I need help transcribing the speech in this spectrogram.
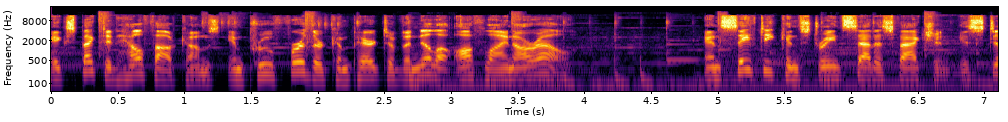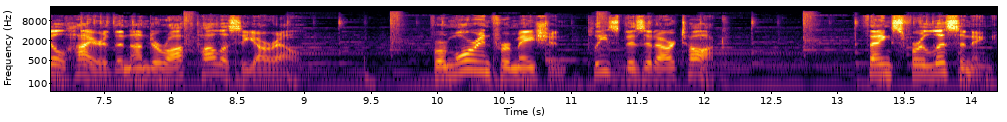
expected health outcomes improve further compared to vanilla offline RL and safety constraint satisfaction is still higher than under off-policy RL. For more information, please visit our talk. Thanks for listening.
